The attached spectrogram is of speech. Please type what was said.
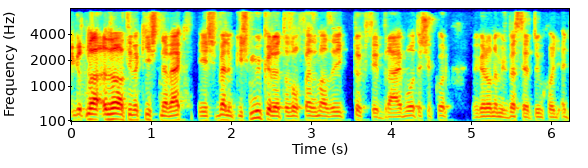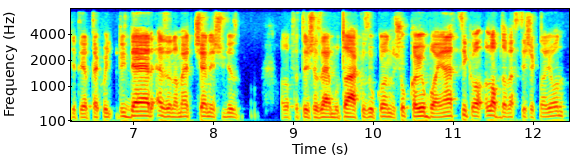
relatíve kis nevek, és velük is működött az offense, az egyik tök szép drive volt, és akkor még arról nem is beszéltünk, hogy egyetértek, hogy Rider ezen a meccsen, és ugye az alapvetően az elmúlt találkozókon sokkal jobban játszik, a labdavesztések nagyon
